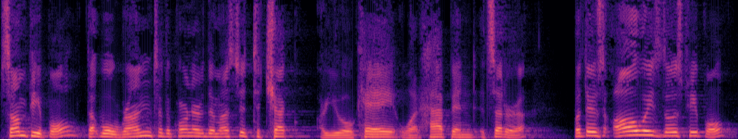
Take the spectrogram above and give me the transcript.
some people that will run to the corner of the masjid to check, are you okay? What happened? Etc. But there's always those people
